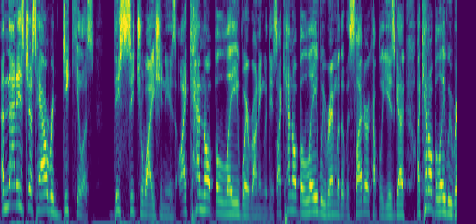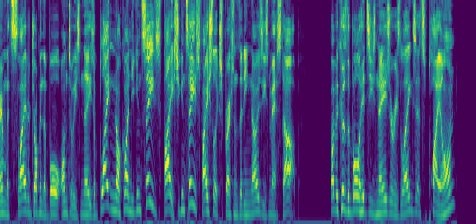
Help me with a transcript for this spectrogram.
And that is just how ridiculous this situation is. I cannot believe we're running with this. I cannot believe we ran with it with Slater a couple of years ago. I cannot believe we ran with Slater dropping the ball onto his knees. A blatant knock on. You can see his face. You can see his facial expressions that he knows he's messed up. But because the ball hits his knees or his legs, it's play on.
